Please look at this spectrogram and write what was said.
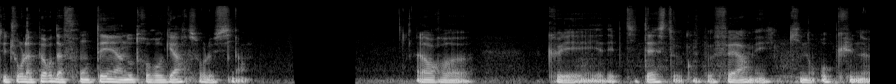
j'ai toujours la peur d'affronter un autre regard sur le sien. Alors euh, qu'il y a des petits tests qu'on peut faire, mais qui n'ont aucune,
